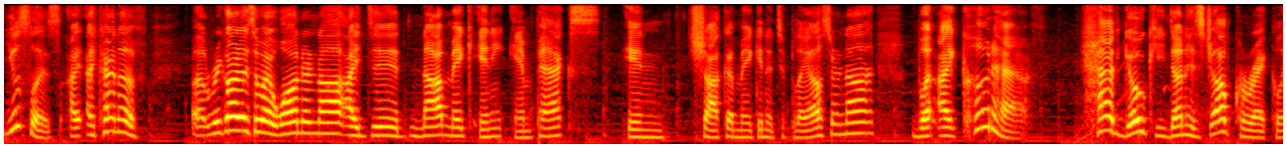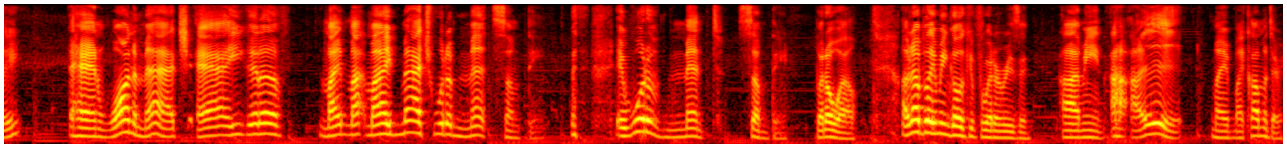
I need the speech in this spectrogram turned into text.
useless. I, I kind of, uh, regardless if I won or not, I did not make any impacts in Shaka making it to playoffs or not. But I could have, had Gokey done his job correctly and won a match, and he could have, my, my, my match would have meant something. it would have meant something. But oh well. I'm not blaming Gokey for whatever reason. I mean, uh, my my commentary.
